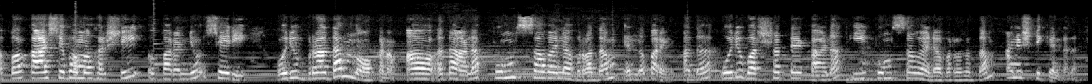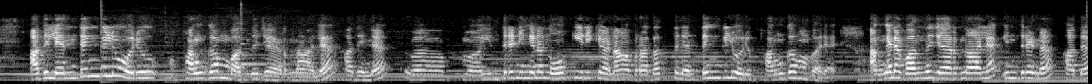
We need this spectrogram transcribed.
അപ്പോ കാശ്യപ മഹർഷി പറഞ്ഞു ശരി ഒരു വ്രതം നോക്കണം. അതാണ് പുംസവന വ്രതം എന്ന് പറയും. അത് ഒരു വർഷത്തേക്കാണ് ഈ പുംസവന വ്രതം അനുഷ്ഠിക്കേണ്ടത്. അതിൽ എന്തെങ്കിലും ഒരു ഭംഗം വന്നു ചേർന്നാൽ അതിന് ഇന്ദ്രൻ ഇങ്ങനെ നോക്കിയിരിക്കുകയാണ് ആ വ്രതത്തിന് എന്തെങ്കിലും ഒരു ഭംഗം വരാൻ. അങ്ങനെ വന്നു ചേർന്നാൽ ഇന്ദ്രന് അത്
